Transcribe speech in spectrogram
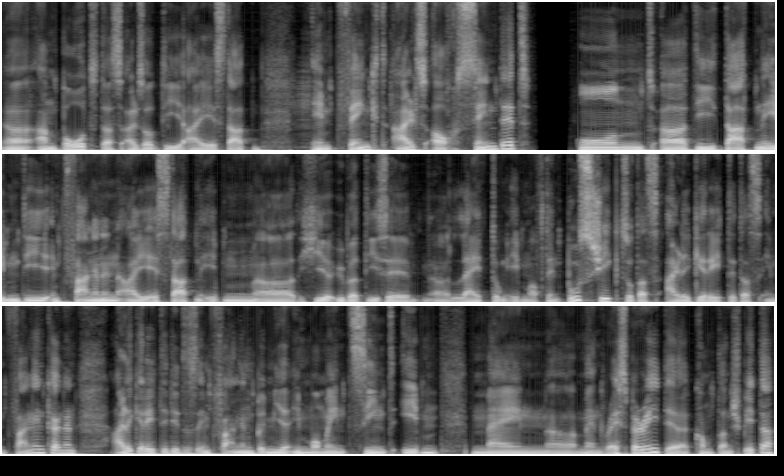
äh, am Boot, das also die AES-Daten empfängt als auch sendet und äh, die Daten eben, die empfangenen AES-Daten eben äh, hier über diese äh, Leitung eben auf den Bus schickt, sodass alle Geräte das empfangen können. Alle Geräte, die das empfangen bei mir im Moment sind eben mein, äh, mein Raspberry, der kommt dann später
